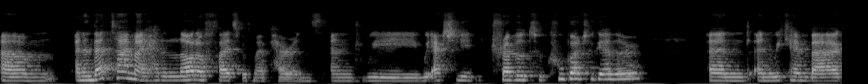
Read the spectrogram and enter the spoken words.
Um, and in that time i had a lot of fights with my parents and we we actually traveled to cuba together and and we came back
